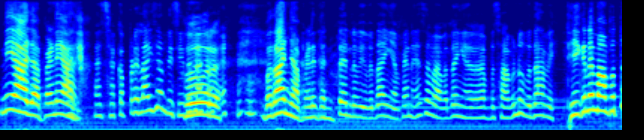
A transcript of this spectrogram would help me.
ਨਹੀਂ ਆ ਜਾ ਭੈਣੇ ਆ ਜਾ। ਅੱਛਾ ਕੱਪੜੇ ਲਾਈ ਜਾਂਦੀ ਸੀ ਤੂੰ। ਹੋਰ ਵਧਾਈਆਂ ਭੈਣੇ ਤੈਨੂੰ। ਤੈਨੂੰ ਵੀ ਵਧਾਈਆਂ ਭੈਣੇ ਸਵਾ ਵਧਾਈਆਂ ਰੱਬ ਸਭ ਨੂੰ ਵਧਾਵੇ। ਠੀਕ ਨੇ ਮਾਂ ਪੁੱਤ?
